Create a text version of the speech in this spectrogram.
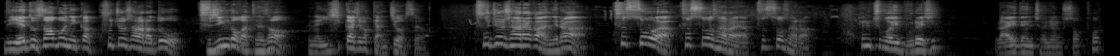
근데 얘도 써보니까 쿠조사라도 굳인 것 같아서 그냥 20까지밖에 안 찍었어요. 쿠조사라가 아니라 쿠소야, 쿠소사라야, 쿠소사라. 행추 거의 무례식? 라이덴 전용 서포트?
